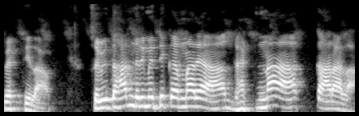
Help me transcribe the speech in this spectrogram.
व्यक्तीला संविधान निर्मिती करणाऱ्या घटना घटनाकाराला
